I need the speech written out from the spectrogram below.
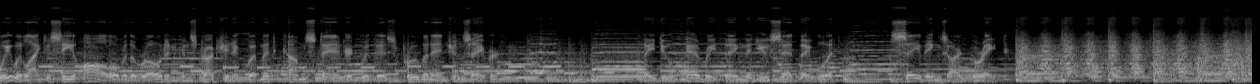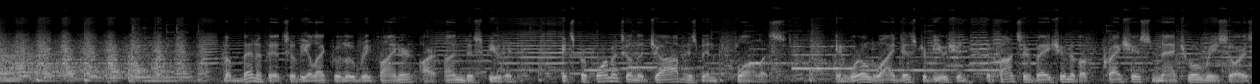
we would like to see all over the road and construction equipment come standard with this proven engine saver. They do everything that you said they would. Savings are great. The benefits of the Electrolube refiner are undisputed. Its performance on the job has been flawless. In worldwide distribution, the conservation of a precious natural resource,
